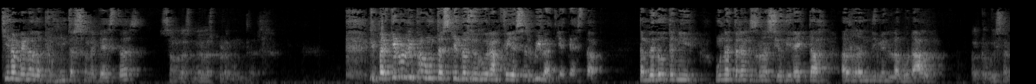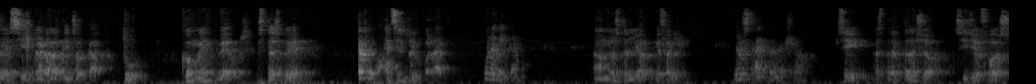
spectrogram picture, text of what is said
Quina mena de preguntes són aquestes? Són les meves preguntes. I per què no li preguntes quin desodorant feia servir la tia aquesta? També deu tenir una translació directa al rendiment laboral. El que vull saber és si encara la tens al cap. Tu, com et veus? Estàs bé? Et sents recuperat? una mica. En el nostre lloc, què faries? No es tracta d'això. Sí, es tracta d'això. Si jo fos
